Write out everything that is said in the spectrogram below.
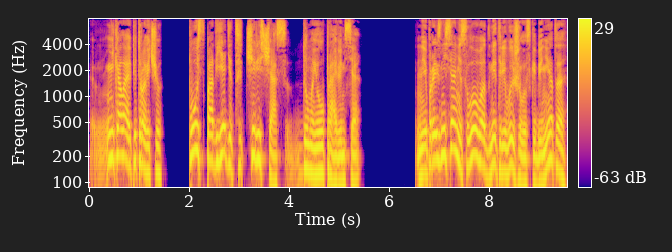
Николаю Петровичу. Пусть подъедет через час, думаю, управимся». Не произнеся ни слова, Дмитрий вышел из кабинета,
